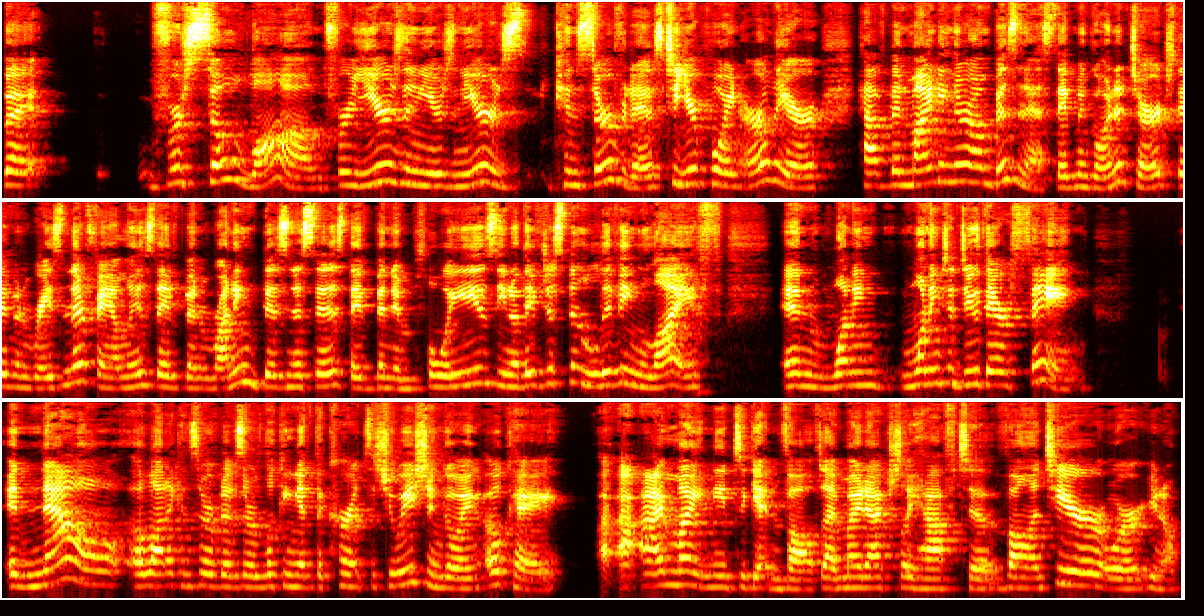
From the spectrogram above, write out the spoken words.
But for so long, for years and years and years, conservatives, to your point earlier, have been minding their own business. They've been going to church, they've been raising their families, they've been running businesses, they've been employees, you know, they've just been living life and wanting wanting to do their thing. And now a lot of conservatives are looking at the current situation going, okay, I, I might need to get involved. I might actually have to volunteer or, you know,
